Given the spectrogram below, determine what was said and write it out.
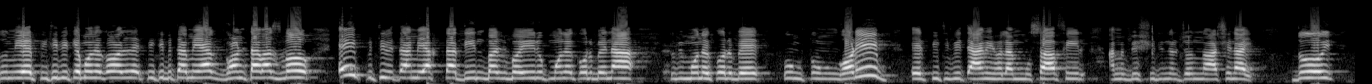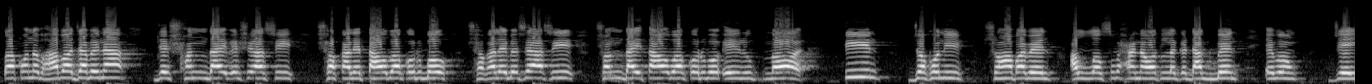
তুমি এর পৃথিবীকে মনে করো পৃথিবীতে আমি এক ঘণ্টা বাঁচবো, এই পৃথিবীতে আমি একটা দিন বাঁচবো, এইরূপ মনে করবে না। তুমি মনে করবে তুং তুং গরিব এর পৃথিবীতে আমি হলাম মুসাফির, আমি বেশি দিনের জন্য আসি নাই। দুই, কখনো ভাবা যাবে না যে, সন্ধ্যায় বেসে আসি, সকালে তাওবা করব, সকালে বেসে আসি, সন্ধ্যায় তাওবা করব, এইরূপ নয়। তিন, যখনই সময় পাবেন, আল্লাহ ওয়া ডাকবেন এবং যেই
